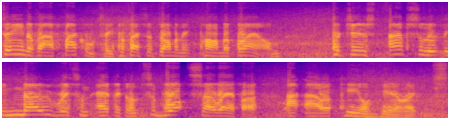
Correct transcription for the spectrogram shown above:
Dean of our faculty, Professor Dominic Palmer-Brown, produced absolutely no written evidence whatsoever at our appeal hearings.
